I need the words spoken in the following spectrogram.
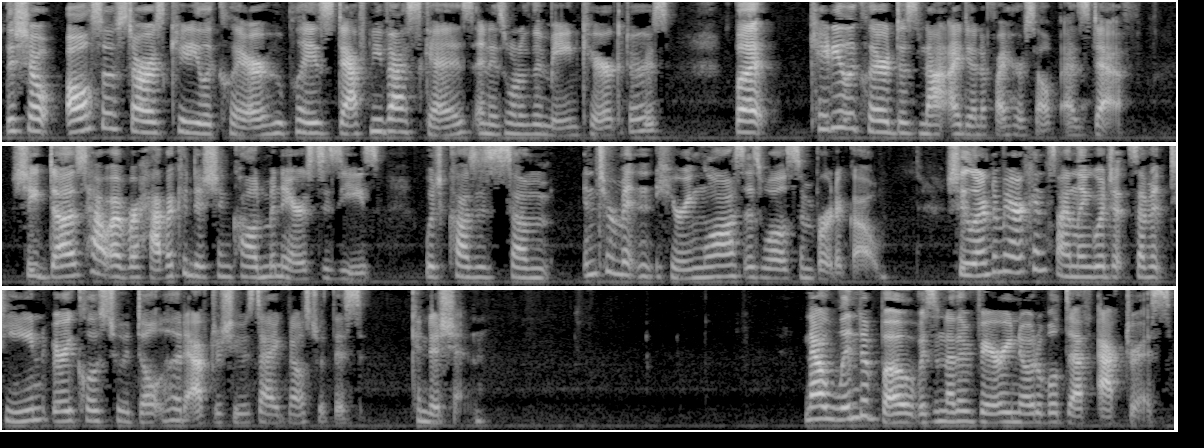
The show also stars Katie Leclerc, who plays Daphne Vasquez and is one of the main characters, but Katie Leclerc does not identify herself as deaf. She does, however, have a condition called Meniere's disease, which causes some intermittent hearing loss as well as some vertigo. She learned American Sign Language at 17, very close to adulthood after she was diagnosed with this condition. Now, Linda Bove is another very notable deaf actress.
